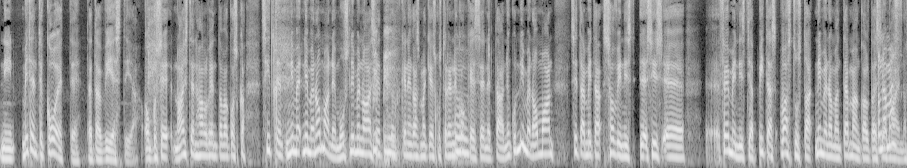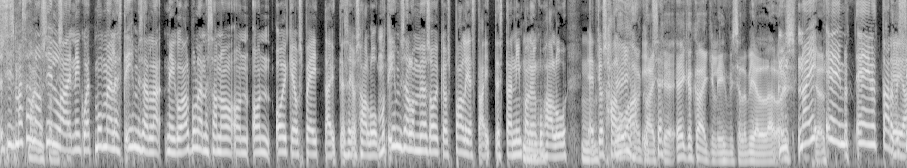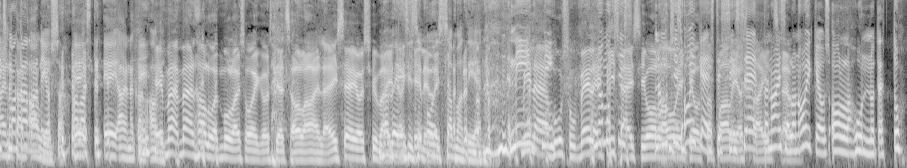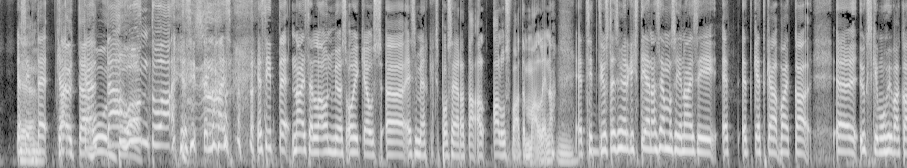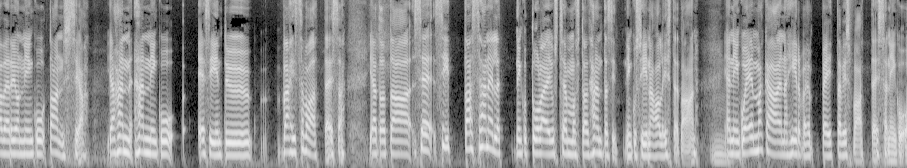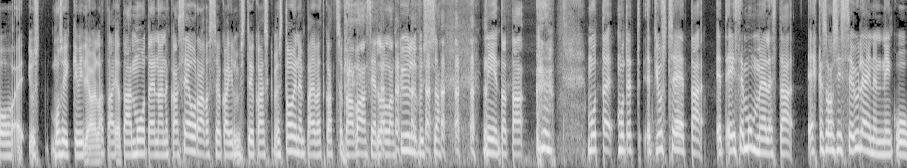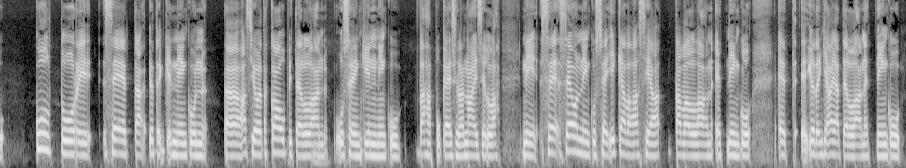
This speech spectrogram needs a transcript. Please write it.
Niin miten te koette tätä viestiä? Onko se naisten halventava? Koska sitten nimen, nimenomaan ne musliminaiset, kenen kanssa mä keskustelen, ne Mm. kokee sen, että tämä on niin kuin nimenomaan sitä, mitä sovinist, eh, siis äh, feministia pitäisi vastustaa nimenomaan tämän kaltaisia No mä, mainos, siis mä sanon sillä niin että mun mielestä ihmisellä, niin kuin Alpulena sanoo, on, on oikeus peittää itsensä, jos haluaa. Mutta ihmisellä on myös oikeus paljastaa itsestään niin paljon kuin haluaa, että jos Ei haluaa ihan itse. kaikkea, eikä kaikilla ihmisillä mielellään olisi. No ei, ei, nyt- ei nyt tarvitse, Ei siksi mä oon radiossa Ei- alasti. Ei ainakaan Ali. Ei, mä, mä en halua, että mulla olisi oikeus, että olla aina. Ei se ei olisi hyvä Mä idea veisin se pois saman tien. Minä ja Husu, meillä ei mut pitäisi olla no, mut siis oikeasti siis se, että naisella on oikeus olla hunnutettu. Ja Joo. sitten Käyttää käyttää huntua. huntua. Ja, sitten nais, ja sitten naisella on myös oikeus ö, esimerkiksi poseerata al- alusvaatemallina. Mm. Et sitten just esimerkiksi tiedän semmoisia naisia, että et ketkä vaikka ö, yksikin mun hyvä kaveri on niinku tanssia. Ja hän, hän niinku esiintyy vähissä vaatteissa. Ja tota, se sit taas hänelle niinku tulee just semmoista, että häntä sit niinku siinä alistetaan. Mm. Ja niinku en mäkään aina hirveän peittävissä vaatteissa niinku oo just musiikkivideoilla tai jotain muuta. En ainakaan seuraavassa, joka ilmestyy 22. päivä, että katsokaa vaan, siellä ollaan kylvyssä. niin tota, mutta mutta et, et just se, että et ei se mun mielestä, ehkä se on siis se yleinen niinku kulttuuri, se, että jotenkin niin kuin, asioita kaupitellaan useinkin niin kuin vähäpukeisilla naisilla, niin se, se on niin kuin se ikävä asia tavallaan, että niin kuin, että jotenkin ajatellaan, että niin kuin,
